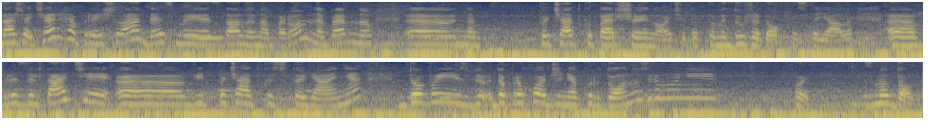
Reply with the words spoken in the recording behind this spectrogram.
наша черга прийшла, десь ми стали на паром, напевно, е, на початку першої ночі, тобто ми дуже довго стояли. Е, В результаті е, від початку стояння до виїзду до проходження кордону з Румунією, ой, з Молдови,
